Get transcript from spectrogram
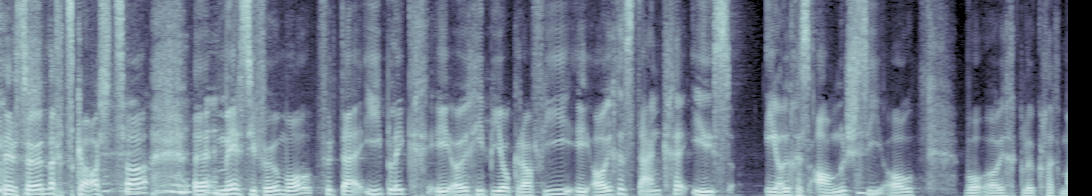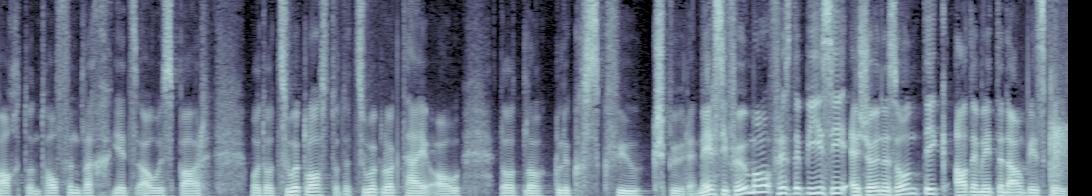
persönlich zu Gast zu haben. Äh, merci vielmals für diesen Einblick in eure Biografie, in euer Denken, in, euer Angstsein auch wo euch glücklich macht und hoffentlich jetzt auch ein paar, die hier zugelassen oder zugeschaut haben, auch Glücksgefühl spüren. Merci vielmals fürs Dabeisein. Einen schönen Sonntag. Ade miteinander. Bis gleich.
